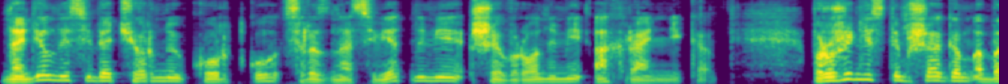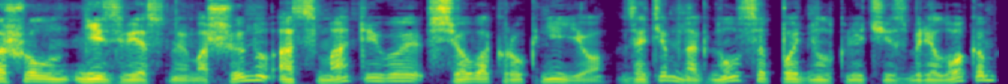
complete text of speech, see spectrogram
надел на себя черную куртку с разноцветными шевронами охранника. Пружинистым шагом обошел неизвестную машину, осматривая все вокруг нее. Затем нагнулся, поднял ключи с брелоком,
